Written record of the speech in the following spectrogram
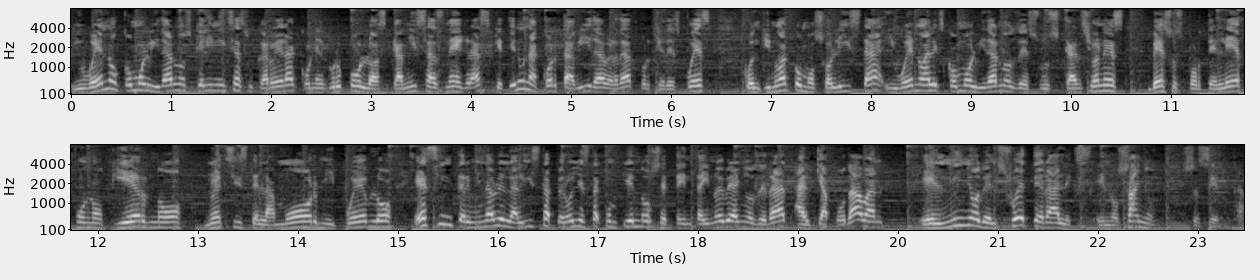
Y bueno, cómo olvidarnos que él inicia su carrera con el grupo Las Camisas Negras, que tiene una corta vida, ¿verdad? Porque después continúa como solista. Y bueno, Alex, cómo olvidarnos de sus canciones Besos por teléfono, Tierno, No existe el amor, Mi pueblo. Es interminable la lista, pero hoy está cumpliendo 79 años de edad, al que apodaban el niño del suéter, Alex, en los años 60.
